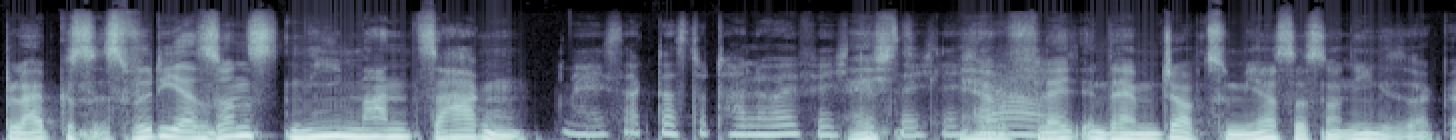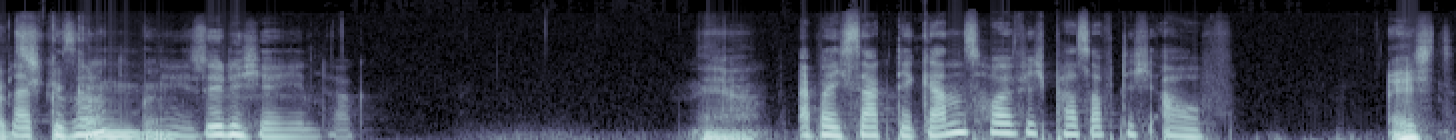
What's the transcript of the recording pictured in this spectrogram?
bleib gesund. Es würde ja sonst niemand sagen. Ich sag das total häufig Echt? tatsächlich. Ja, ja, vielleicht in deinem Job. Zu mir hast du das noch nie gesagt, als bleib ich gesund. gegangen bin. Ich sehe dich ja jeden Tag. Ja. Aber ich sag dir ganz häufig, pass auf dich auf. Echt?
